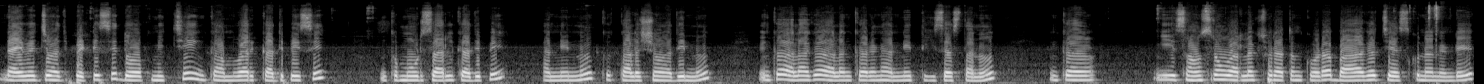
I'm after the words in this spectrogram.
నైవేద్యం అది పెట్టేసి దూపం ఇచ్చి ఇంకా అమ్మవారికి కదిపేసి ఇంకా మూడు సార్లు కదిపి అన్నిన్ను కలశం అదిన్ను ఇంకా అలాగా అలంకరణ అన్నీ తీసేస్తాను. ఇంకా ఈ సంవత్సరం వరలక్ష్మి వ్రతం కూడా బాగా చేసుకున్నానండి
